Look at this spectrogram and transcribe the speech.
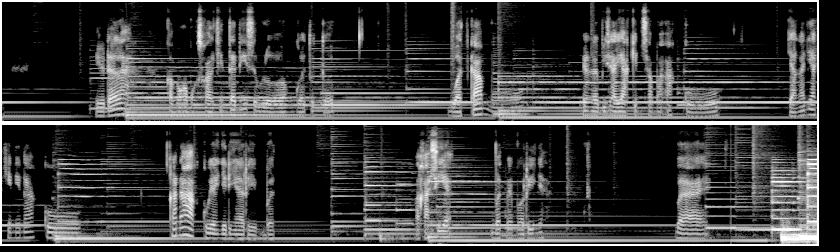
Ya udahlah ngomong-ngomong soal cinta nih sebelum gua tutup. Buat kamu yang gak bisa yakin sama aku jangan yakinin aku. Karena aku yang jadinya ribet. Makasih ya buat memorinya. Bye.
